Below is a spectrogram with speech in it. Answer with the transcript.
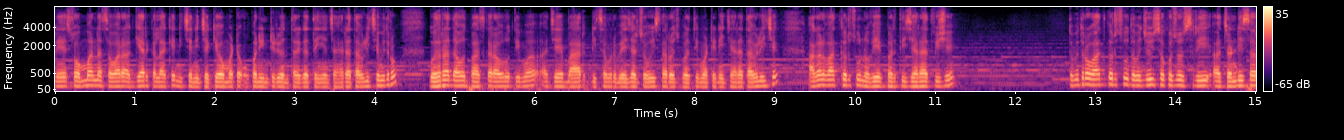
ને સોમવારના સવારે અગિયાર કલાકે નીચેની જગ્યાઓ માટે ઓપન ઇન્ટરવ્યુ અંતર્ગત અહીંયા જાહેરાત આવેલી છે મિત્રો. ગોધરા દાહોદ ભાસ્કર આવૃત્તિમાં આજે બાર ડિસેમ્બર બે હજાર ચોવીસના રોજ ભરતી માટેની જાહેરાત આવેલી છે. આગળ વાત કરશું નવી એક ભરતી જાહેરાત વિશે. તો મિત્રો વાત કરશું, તમે જોઈ શકો છો શ્રી ચંડીસર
